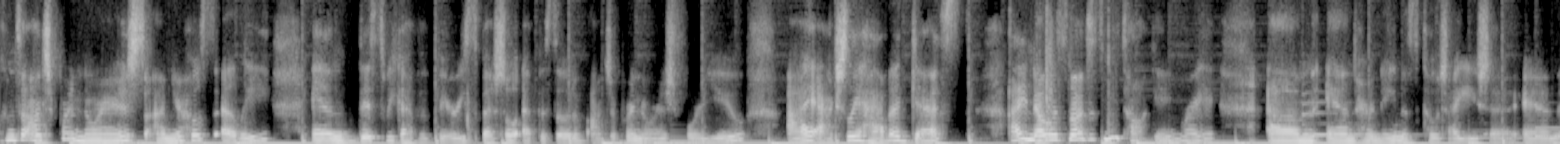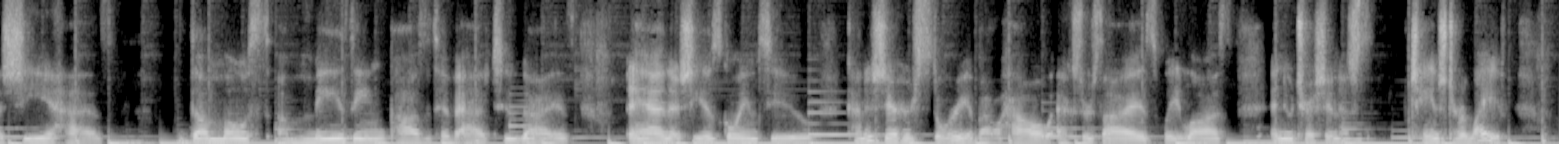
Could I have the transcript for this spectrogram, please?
Welcome to Entrepreneurs. I'm your host, Ellie. And this week I have a very special episode of Entrepreneurs for you. I actually have a guest. I know it's not just me talking, right? Um, and her name is Coach Aisha, and she has the most amazing positive attitude, guys. And she is going to kind of share her story about how exercise, weight loss, and nutrition has changed her life.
